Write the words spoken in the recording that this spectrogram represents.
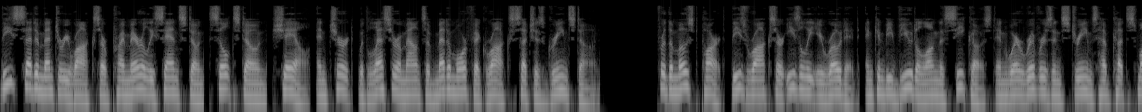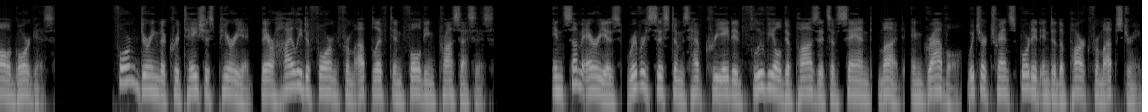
These sedimentary rocks are primarily sandstone, siltstone, shale, and chert, with lesser amounts of metamorphic rocks such as greenstone. For the most part, these rocks are easily eroded, and can be viewed along the seacoast and where rivers and streams have cut small gorges. Formed during the Cretaceous period, they are highly deformed from uplift and folding processes. In some areas, river systems have created fluvial deposits of sand, mud, and gravel, which are transported into the park from upstream.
